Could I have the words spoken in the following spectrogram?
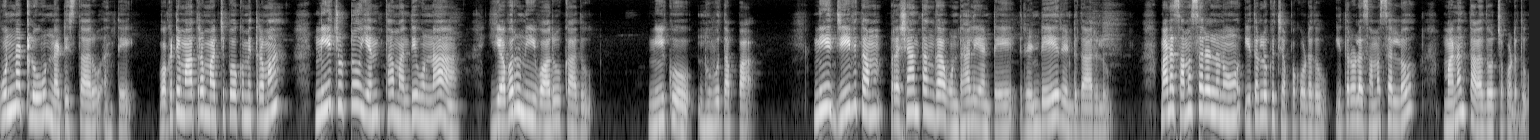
ఉన్నట్లు నటిస్తారు అంతే. ఒకటి మాత్రం మర్చిపోకు మిత్రమా? నీ చుట్టూ ఎంతమంది ఉన్నా ఎవరు నీ వారు కాదు. నీకు నువ్వు తప్ప. నీ జీవితం ప్రశాంతంగా ఉండాలి అంటే రెండే రెండు దారులు. మన సమస్యలను ఇతరులకు చెప్పకూడదు. ఇతరుల సమస్యల్లో మనం తలదూర్చకూడదు.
